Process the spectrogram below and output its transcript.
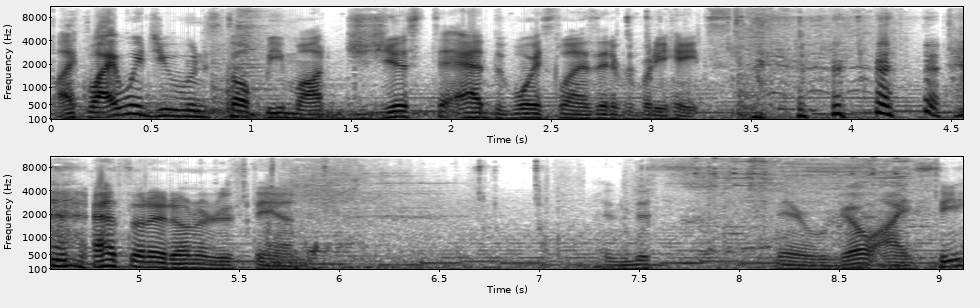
Like, why would you install BEEmod just to add the voice lines that everybody hates? That's what I don't understand. And this... there we go, I see.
